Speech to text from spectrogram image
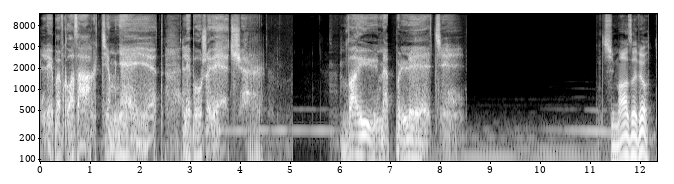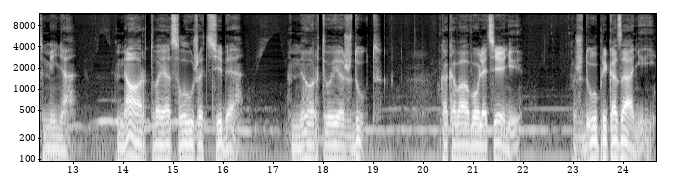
Либо в глазах темнеет, либо уже вечер. Во имя плети. Тьма зовет меня. Мертвые служат тебе. Мертвые ждут. Какова воля тени? Жду приказаний.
